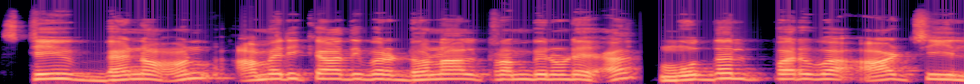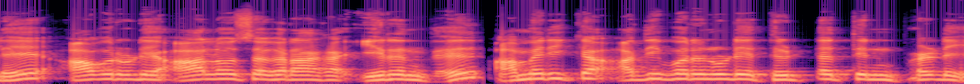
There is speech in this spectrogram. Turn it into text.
ஸ்டீவ் பெனான் அமெரிக்க அதிபர் டொனால்ட் ட்ரம்பினுடைய முதல் பருவ ஆட்சியிலே அவருடைய ஆலோசகராக இருந்து அமெரிக்க அதிபரனுடைய திட்டத்தின்படி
